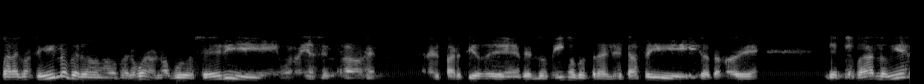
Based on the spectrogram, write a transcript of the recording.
para conseguirlo, pero pero bueno, no pudo ser y bueno, ya centrados en, en el partido de, del domingo contra el Getafe y, y tratando de, de prepararlo bien,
